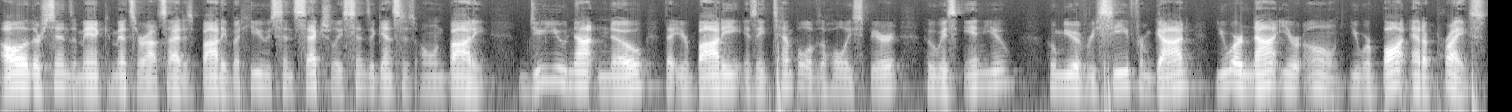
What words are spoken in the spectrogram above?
All other sins a man commits are outside his body, but he who sins sexually sins against his own body. Do you not know that your body is a temple of the Holy Spirit who is in you, whom you have received from God? You are not your own. You were bought at a price.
